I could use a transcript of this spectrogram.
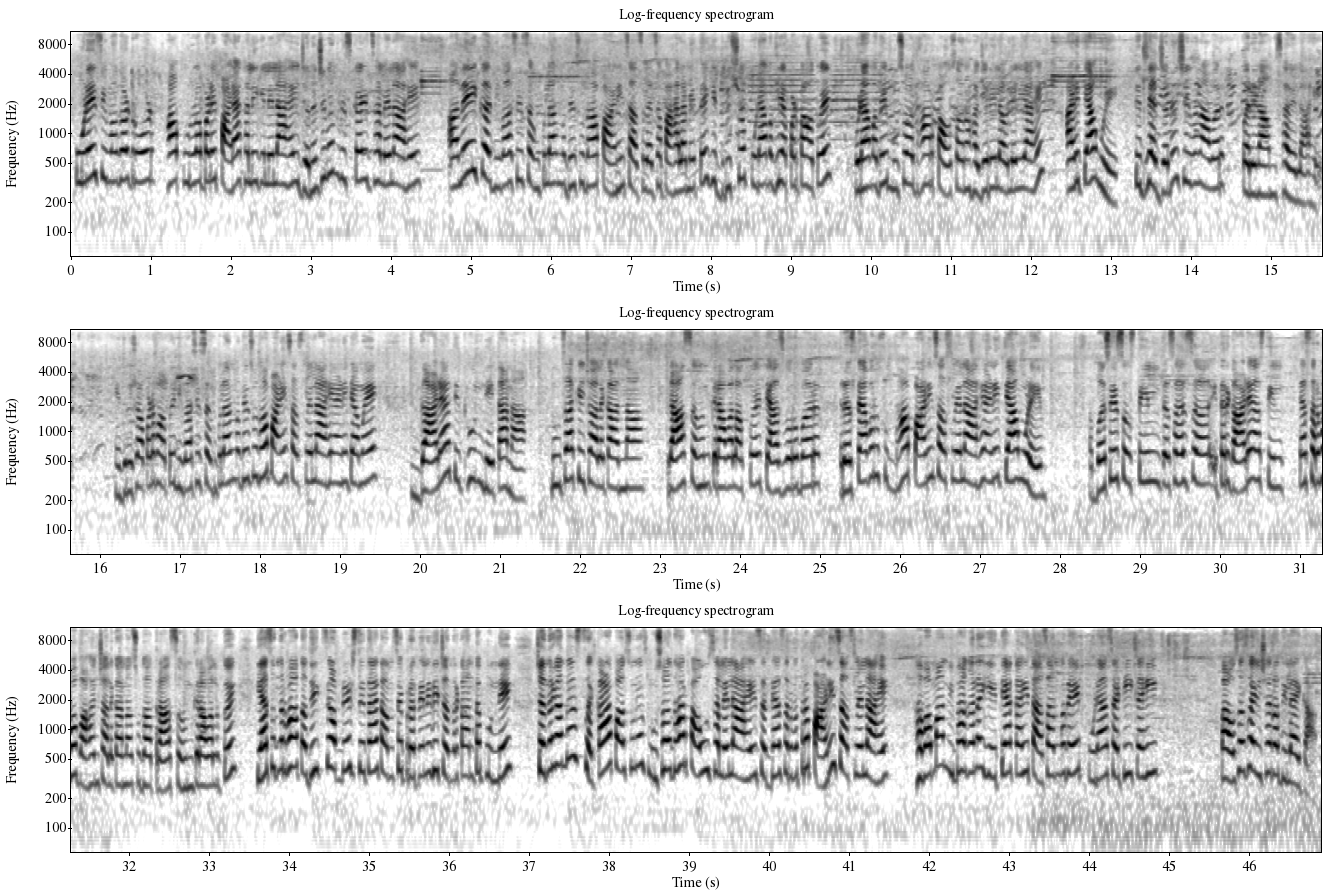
पुणे सिंहगड रोड हा पूर्णपणे पाण्याखाली गेलेला आहे. जनजीवन विस्कळीत झालेलं आहे. अनेक निवासी संकुलांमध्ये सुद्धा पाणी साचल्याचं पाहायला मिळतंय. ही दृश्य पुण्यामध्ये आपण पाहतोय. पुण्यामध्ये मुसळधार पावसानं हजेरी लावलेली आहे आणि त्यामुळे तिथल्या जनजीवनावर परिणाम झालेला आहे. हे दृश्य आपण पाहतोय. निवासी संकुलांमध्ये सुद्धा पाणी साचलेलं आहे आणि त्यामुळे गाड्या तिथून नेताना दुचाकी चालकांना त्रास सहन करावा लागतोय. त्याचबरोबर रस्त्यावर सुद्धा पाणी साचलेलं आहे आणि त्यामुळे बसेस असतील तसंच इतर गाड्या असतील त्या सर्व वाहन चालकांना सुद्धा त्रास सहन करावा लागतोय. या संदर्भात अधिकचे अपडेट्स देत आहेत आमचे प्रतिनिधी चंद्रकांत पुंदे चंद्रकांत सकाळपासूनच मुसळधार पाऊस झालेला आहे. सध्या सर्वत्र पाणी साचलेलं आहे. हवामान विभागानं येत्या काही तासांमध्ये पुण्यासाठी काही पावसाचा इशारा दिलाय का?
